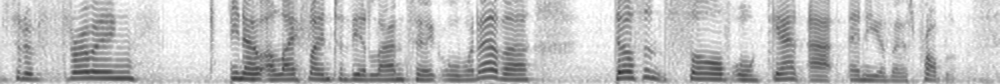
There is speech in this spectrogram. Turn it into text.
sort of throwing you know, a lifeline to the Atlantic or whatever doesn't solve or get at any of those problems.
